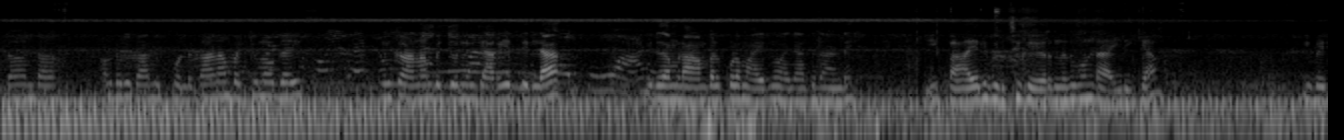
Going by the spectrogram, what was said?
ഇതാണ്ട അവിടെ ഒരു കാ നിൽപ്പുണ്ട് കാണാൻ പറ്റുമോ ഗൈ നിങ്ങൾക്ക് കാണാൻ പറ്റുമോ എനിക്ക് അറിയത്തില്ല ഇത് നമ്മുടെ ആമ്പൽക്കുളമായിരുന്നു. അതിനകത്ത് താണ്ട് ഈ പായൽ പിടിച്ച് കയറുന്നത് കൊണ്ടായിരിക്കാം ഇവർ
